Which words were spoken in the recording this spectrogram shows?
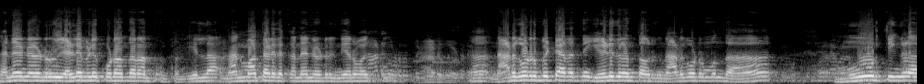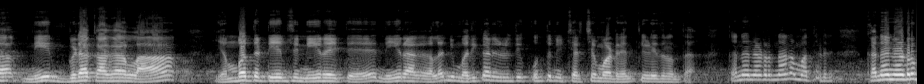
ಕನ್ನಡ ನಾಡ್ರು ಎಳ್ಳೆ ಬೆಳೆ ಕೊಡೋ ಅಂದಾರ ಅಂತಂದು. ಇಲ್ಲ ನಾನು ಮಾತಾಡಿದೆ ಕನ್ನಡ ನಾಡ್ರಿಗೆ ನೇರವಾಗಿ ನಾಡಗೌಡ್ರು. ಬಿಟ್ಟು ಅದಕ್ಕೆ ಹೇಳಿದ್ರಂತ ಅವ್ರಿಗೆ. ನಾಡಗೌಡ್ರ ಮುಂದೆ ಮೂರು ತಿಂಗಳ ನೀರು ಬಿಡೋಕ್ಕಾಗಲ್ಲ. ಎಂಬತ್ತು ಟಿ ಎಂ ಸಿ ನೀರೈತೆ ನೀರಾಗಲ್ಲ ನಿಮ್ಮ ಅಧಿಕಾರಿ ಜೊತೆ ಕುಂತು ನೀವು ಚರ್ಚೆ ಮಾಡ್ರಿ ಅಂತ ಹೇಳಿದ್ರಂತ. ಕನ್ನಡ ನಾಡ್ರು ನಾನು ಮಾತಾಡಿದೆ. ಕನ್ನಡ ನಾಡ್ರು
